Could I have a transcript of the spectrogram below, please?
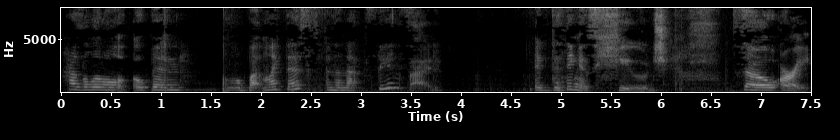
has a little open, a little button like this and then that's the inside. It, the thing is huge. So, all right,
